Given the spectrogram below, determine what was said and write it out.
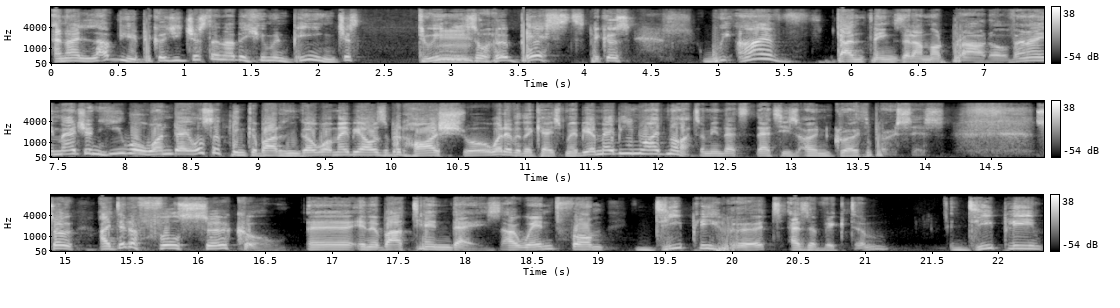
And I love you because you're just another human being. Just doing mm. his or her best because we I've done things that I'm not proud of. And I imagine he will one day also think about it and go, well, maybe I was a bit harsh or whatever the case may be. Or maybe he might not. I mean, that's, that's his own growth process. So I did a full circle uh, in about 10 days. I went from deeply hurt as a victim, deeply,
